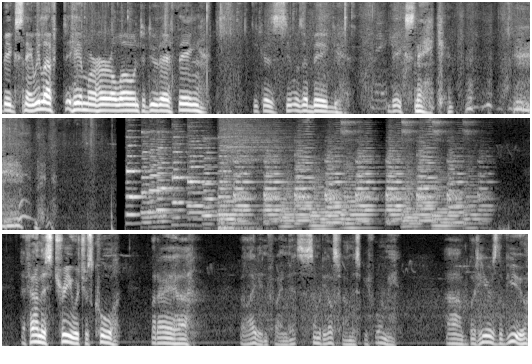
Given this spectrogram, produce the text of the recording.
big snake. We left him or her alone to do their thing because it was a big, snake. big snake. I found this tree which was cool, but I, uh, well, I didn't find this. Somebody else found this before me. Uh, but here's the view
